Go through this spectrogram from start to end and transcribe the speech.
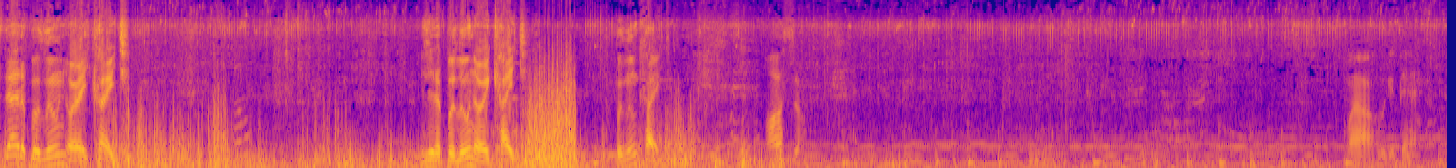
Is that a balloon or a kite? Is it a balloon or a kite? Balloon kite. Awesome. Wow, look at that.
